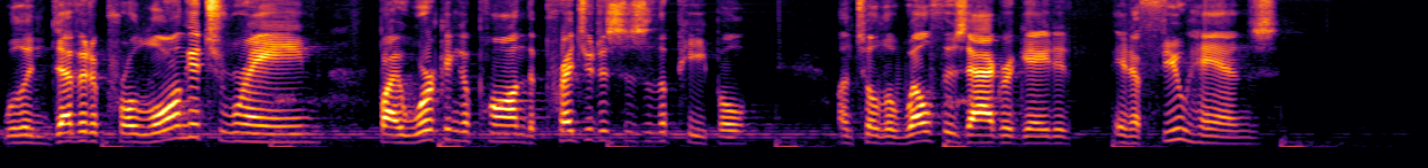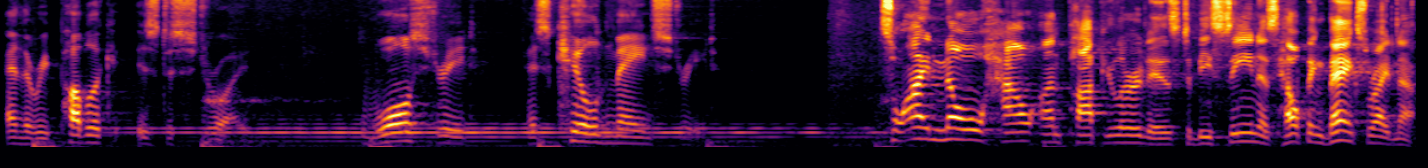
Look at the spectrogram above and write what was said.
will endeavor to prolong its reign by working upon the prejudices of the people until the wealth is aggregated in a few hands and the republic is destroyed. Wall Street has killed Main Street. So I know how unpopular it is to be seen as helping banks right now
